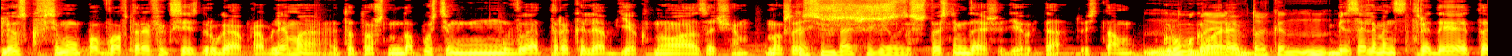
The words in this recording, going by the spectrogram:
Плюс ко всему в After Effects есть другая проблема. Это то, что, ну, допустим, вы оттрекали объект, ну а зачем? Ну, что с ним дальше делать? Что, с ним дальше делать, да. То есть там, ну, грубо ну, говоря, наверное, только... без Elements 3D это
